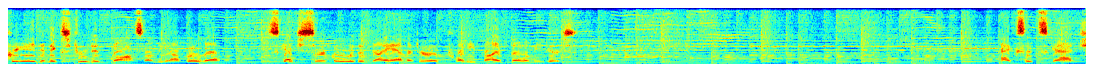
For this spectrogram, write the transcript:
Create an extruded boss on the upper left. Sketch circle with a diameter of 25 millimeters. Exit sketch.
